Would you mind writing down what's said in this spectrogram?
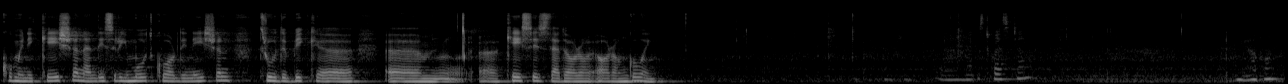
communication and this remote coordination through the big uh, um, uh, cases that are, are ongoing. Thank you. next question. Do we have one?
